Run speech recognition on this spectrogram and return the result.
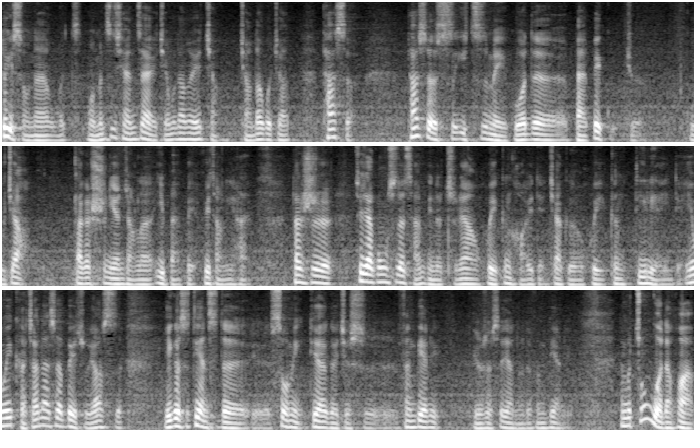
对手呢，我我们之前在节目当中也讲讲到过，叫 Tesla，Tesla 是一只美国的百倍股，就是股价大概十年涨了一百倍，非常厉害。但是这家公司的产品的质量会更好一点，价格会更低廉一点，因为可穿戴设备主要是一个是电池的寿命，第二个就是分辨率，比如说摄像头的分辨率。那么中国的话。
